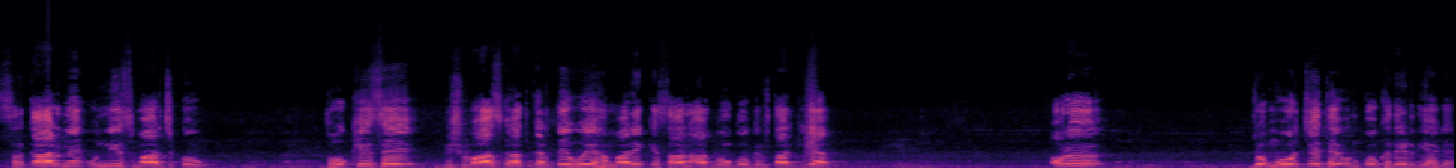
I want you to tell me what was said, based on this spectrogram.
सरकार ने 19 मार्च को धोखे से विश्वासघात करते हुए हमारे किसान आगुओं को गिरफ़्तार किया और जो मोर्चे थे उनको खदेड़ दिया गया।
